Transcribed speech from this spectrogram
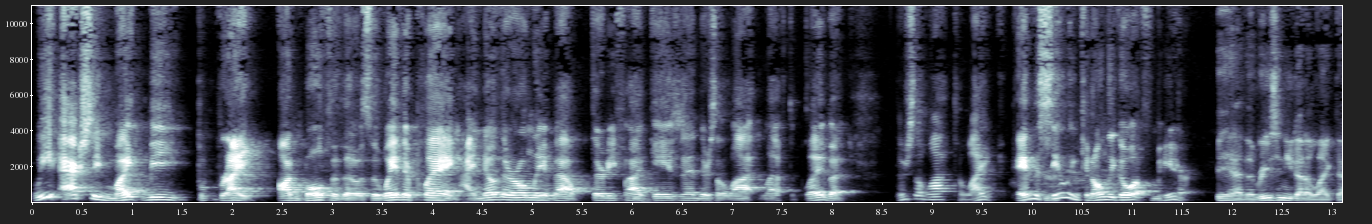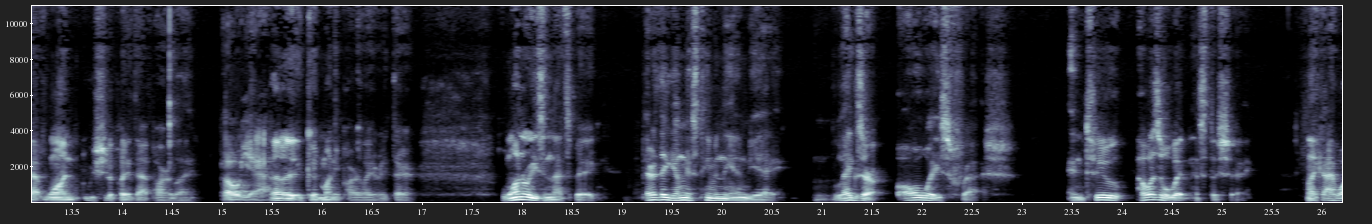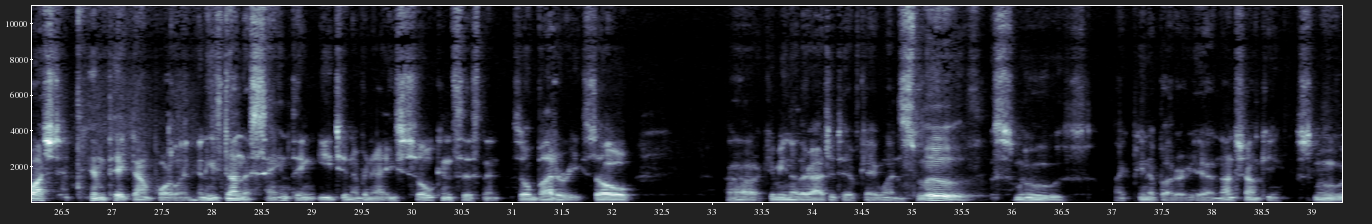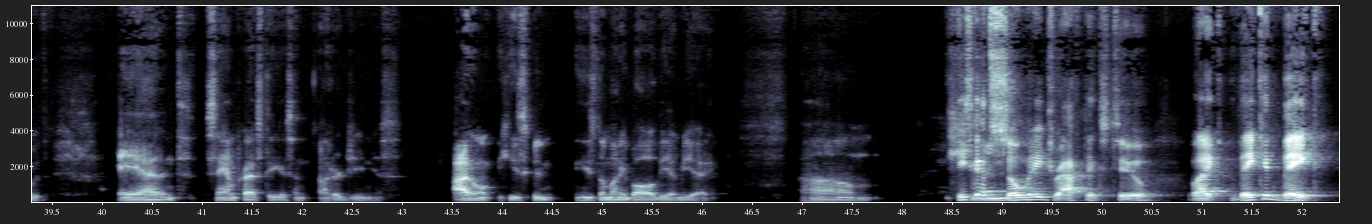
We actually might be right on both of those. The way they're playing, I know they're only about 35 games in. There's a lot left to play, but there's a lot to like. And the mm. ceiling can only go up from here. Yeah, the reason you got to like that one, we should have played that parlay. Oh, yeah. good money parlay right there. One reason that's big, they're the youngest team in the NBA. Legs are always fresh. And two, I was a witness to Shai. Like I watched him take down Portland, and he's done the same thing each and every night. He's so consistent, so buttery, so uh give me another adjective, K one. Smooth. Smooth. Like peanut butter. Yeah, not chunky, smooth. And Sam Presti is an utter genius. I don't he's been he's the money ball of the NBA. Um, he's got he, so many draft picks too. Like they could make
